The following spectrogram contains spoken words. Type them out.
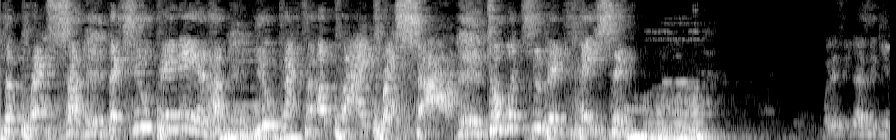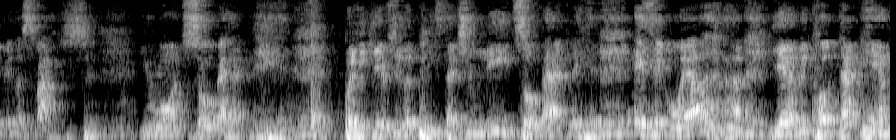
The press that you've been in, you got to apply pressure to what you've been facing. What if he doesn't give you the spouse? you want so badly, but he gives you the peace that you need so badly. Yeah, we quote that hymn,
